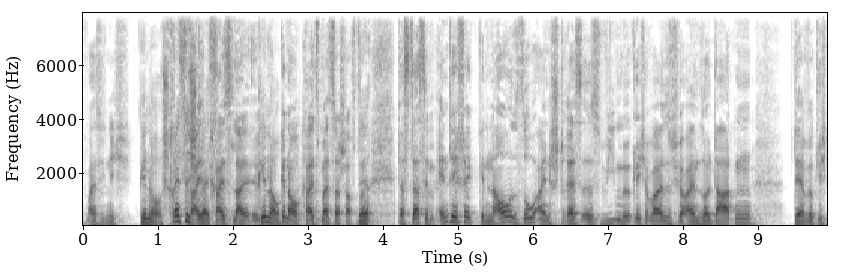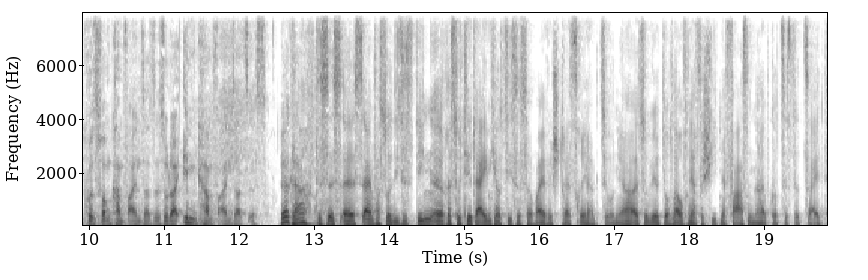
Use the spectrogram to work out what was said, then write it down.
weiß ich nicht. Genau, Stress ist Stress. Kreisle genau. genau, Kreismeisterschaft sein. Ja. Dass das im Endeffekt genau so ein Stress ist, wie möglicherweise für einen Soldaten der wirklich kurz vorm Kampfeinsatz ist oder im Kampfeinsatz ist. Ja klar, das ist, ist einfach so, dieses Ding äh, resultiert eigentlich aus dieser Survival-Stress-Reaktion, ja. Also wir durchlaufen ja verschiedene Phasen innerhalb kürzester Zeit.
